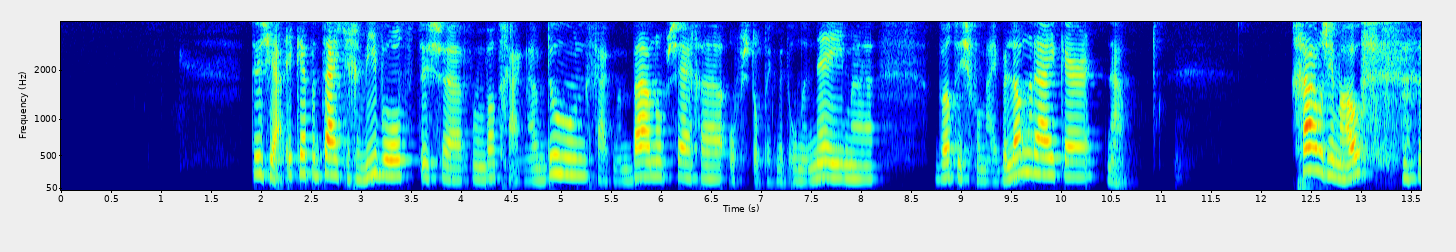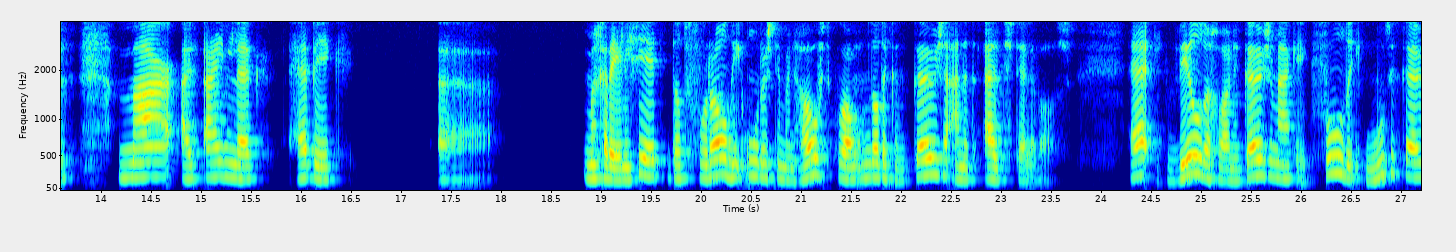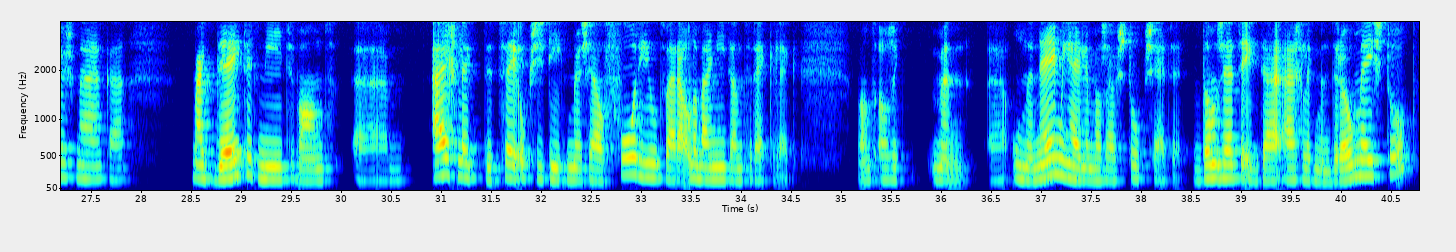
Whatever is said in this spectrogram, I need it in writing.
Dus ja, ik heb een tijdje gewiebeld tussen uh, van wat ga ik nou doen? Ga ik mijn baan opzeggen of stop ik met ondernemen? Wat is voor mij belangrijker? Nou, chaos in mijn hoofd. maar uiteindelijk heb ik uh, me gerealiseerd dat vooral die onrust in mijn hoofd kwam omdat ik een keuze aan het uitstellen was. ik wilde gewoon een keuze maken, ik voelde ik moet een keuze maken, maar ik deed het niet, want ehm, eigenlijk de twee opties die ik mezelf voorhield waren allebei niet aantrekkelijk. Want als ik mijn uh, onderneming helemaal zou stopzetten, dan zette ik daar eigenlijk mijn droom mee stop.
